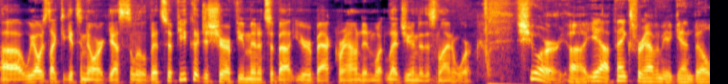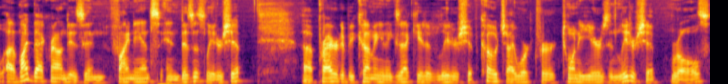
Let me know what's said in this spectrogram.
uh, we always like to get to know our guests a little bit. So if you could just share a few minutes about your background and what led you into this line of work. Sure. Uh, yeah, thanks for having me again, Bill. Uh, my background is in finance and business leadership. Uh, prior to becoming an executive leadership coach, I worked for 20 years in leadership roles.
